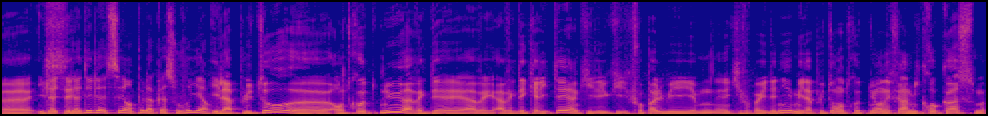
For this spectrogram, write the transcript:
Euh, Il a, s'est- il a délaissé un peu la classe ouvrière. il a plutôt euh, entretenu avec des, avec, avec des qualités hein, qu'il qu'il faut pas lui euh, qu'il faut pas lui dénier, mais il a plutôt entretenu en effet un microcosme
